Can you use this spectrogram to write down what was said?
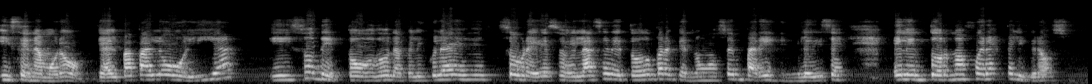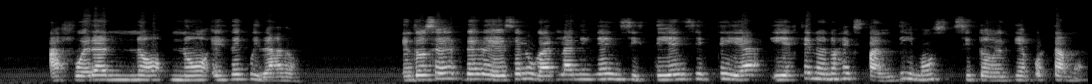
y se enamoró. Ya el papá lo olía hizo de todo. La película es sobre eso. Él hace de todo para que no se emparejen. Y le dice, el entorno afuera es peligroso. Afuera no, no es de cuidado. Entonces, desde ese lugar la niña insistía, insistía, y es que no nos expandimos si todo el tiempo estamos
